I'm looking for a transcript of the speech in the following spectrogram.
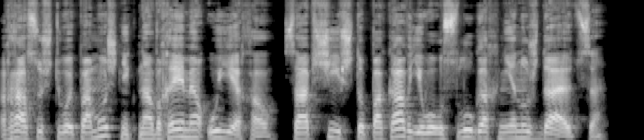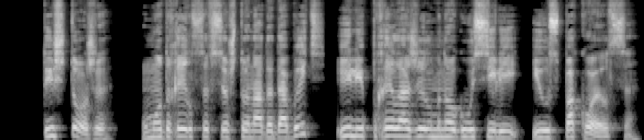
Раз уж твой помощник на время уехал, сообщив, что пока в его услугах не нуждаются. Ты что же, умудрился все, что надо добыть, или приложил много усилий и успокоился?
